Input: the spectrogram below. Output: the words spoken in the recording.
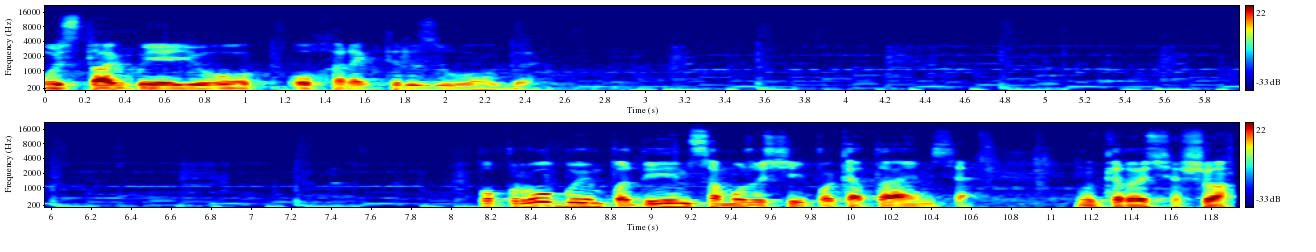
Ось так би я його охарактеризував би. Попробуємо, подивимося, може ще й покатаємося. Ну, коротше, що?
